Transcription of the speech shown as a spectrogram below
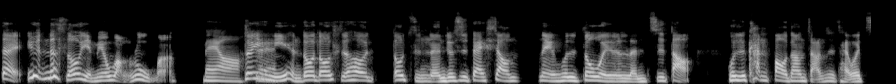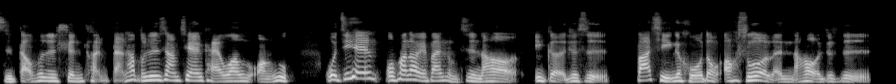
在，因为那时候也没有网络嘛。没有，所以你很多都时候都只能就是在校内或者周围的人知道，或者看报章杂志才会知道，或者宣传单。它不是像现在台湾网络，我今天我看到有发生什么事，然后一个就是发起一个活动哦，所有人然后就是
